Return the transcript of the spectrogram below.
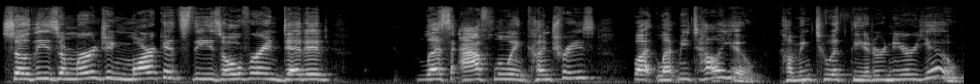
So, these emerging markets, these over indebted, less affluent countries, but let me tell you, coming to a theater near you,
